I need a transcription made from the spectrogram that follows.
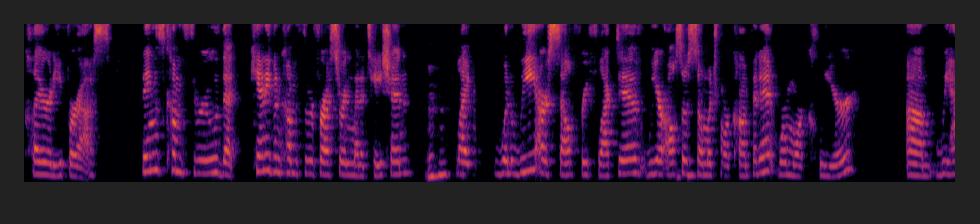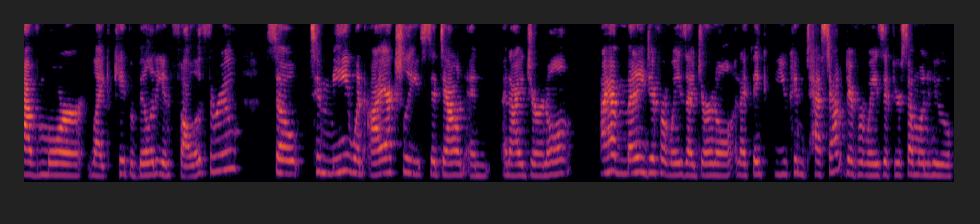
clarity for us. Things come through that can't even come through for us during meditation. Mm-hmm. Like when we are self reflective, we are also Mhm. so much more confident. We're more clear. Um, we have more like capability and follow through. So to me, when I actually sit down and and I journal, I have many different ways I journal, and I think you can test out different ways if you're someone who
